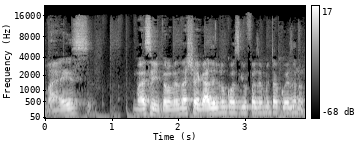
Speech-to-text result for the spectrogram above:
Mas. Mas assim, pelo menos na chegada ele não conseguiu fazer muita coisa, não.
